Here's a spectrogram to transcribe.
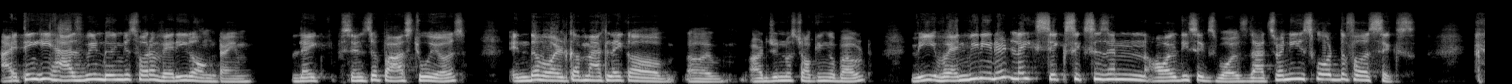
I think he has been doing this for a very long time. Like since the past two years. In the World Cup match, like uh, uh Arjun was talking about, we when we needed like six sixes in all the six balls, that's when he scored the first six.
